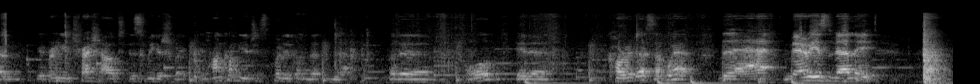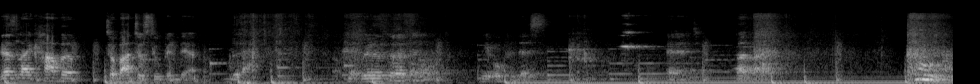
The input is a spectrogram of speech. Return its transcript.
um, we're bringing trash out the Swedish way. In Hong Kong, you just put it on the on the hole in a corridor somewhere. Blah, very smelly. There's like half a tomato soup in there. Blah. Okay, with the third we open this. And bye bye.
